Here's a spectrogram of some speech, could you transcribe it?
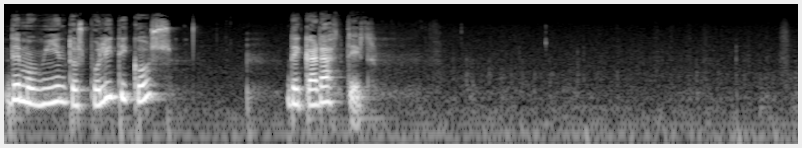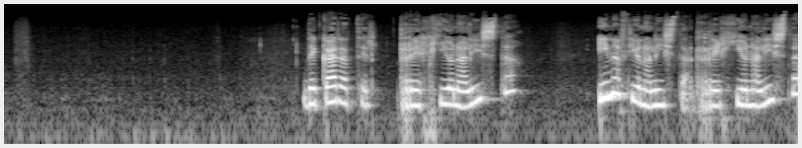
de movimientos políticos de carácter. De carácter regionalista y nacionalista, regionalista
